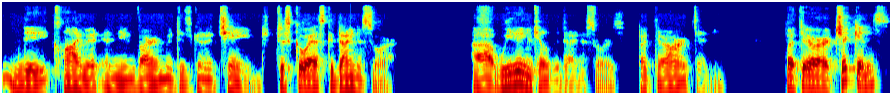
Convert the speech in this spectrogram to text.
the climate and the environment is going to change. Just go ask a dinosaur. Uh, we didn't kill the dinosaurs, but there aren't any. But there are chickens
